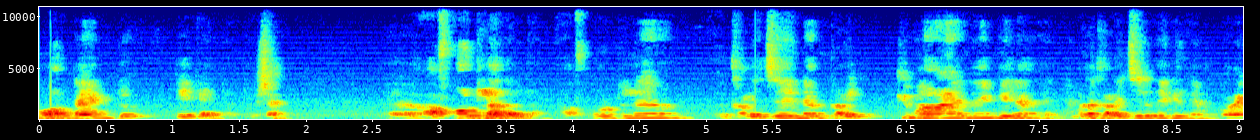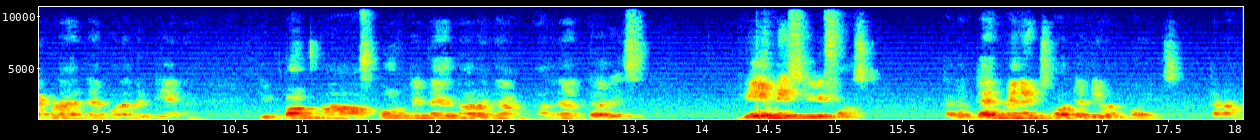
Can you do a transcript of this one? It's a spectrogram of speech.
more time to take at പക്ഷെ ഹാഫ് കോർട്ടിൽ അതല്ല. ഹാഫ് കോർട്ടിൽ കളിച്ചതിന്റെ കളിക്കുമായിരുന്നെങ്കിൽ ഞങ്ങൾ കളിച്ചിരുന്നെങ്കിൽ ഞങ്ങൾക്ക് കുറെ കൂടെ അതിന്റെ ഗുണം കിട്ടിയാണ് ഇപ്പം ആ ഹാഫ് കോർട്ടിന്റെ എന്ന് പറഞ്ഞാൽ അതിന് ഗെയിം ഈസ് വെരി ഫാസ്റ്റ് കാരണം ten minutes for twenty one points കാരണം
